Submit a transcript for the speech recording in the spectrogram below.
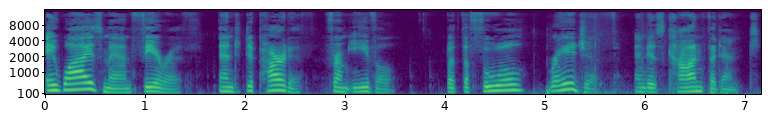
A wise man feareth and departeth from evil, but the fool rageth and is confident.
